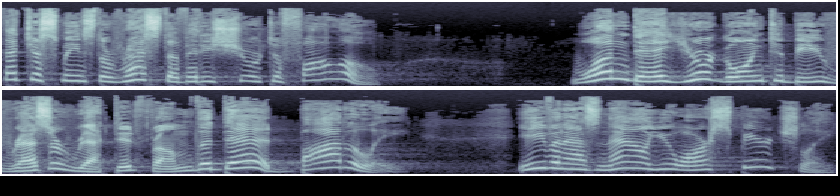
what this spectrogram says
that just means the rest of it is sure to follow. One day you're going to be resurrected from the dead bodily, even as now you are spiritually.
